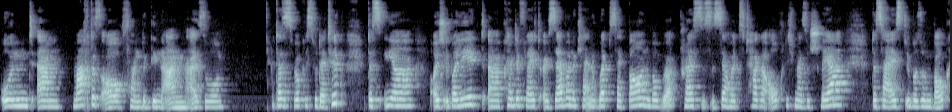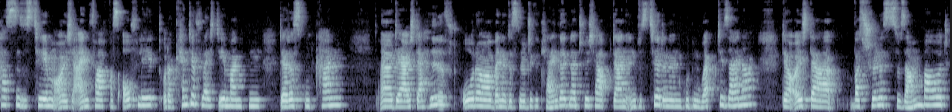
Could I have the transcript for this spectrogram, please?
und ähm, macht es auch von Beginn an. Also das ist wirklich so der Tipp, dass ihr euch überlegt, äh, könnt ihr vielleicht euch selber eine kleine Website bauen über WordPress. Das ist ja heutzutage auch nicht mehr so schwer. Das heißt, über so ein Baukastensystem euch einfach was auflegt oder kennt ihr vielleicht jemanden, der das gut kann, äh, der euch da hilft. Oder wenn ihr das nötige Kleingeld natürlich habt, dann investiert in einen guten Webdesigner, der euch da was Schönes zusammenbaut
